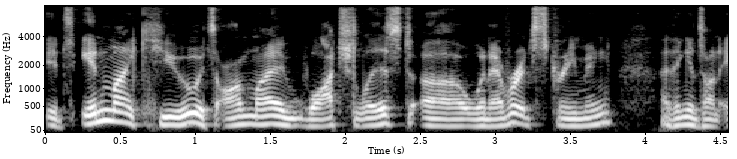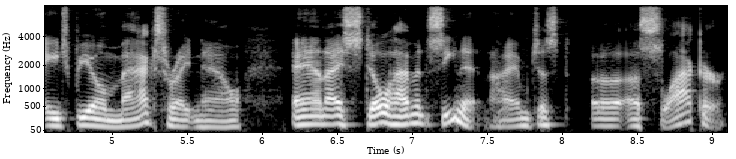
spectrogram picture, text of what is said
it's in my queue. It's on my watch list uh, whenever it's streaming. I think it's on HBO Max right now, and I still haven't seen it. I am just a, a slacker.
